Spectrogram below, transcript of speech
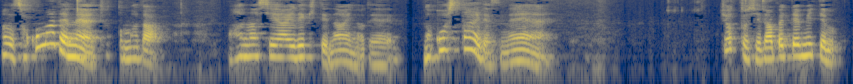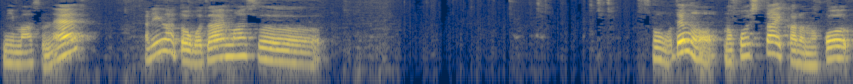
まだそこまでね、ちょっとまだお話し合いできてないので、残したいですね。ちょっと調べてみてみますね。ありがとうございます。そう、でも残したいから残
